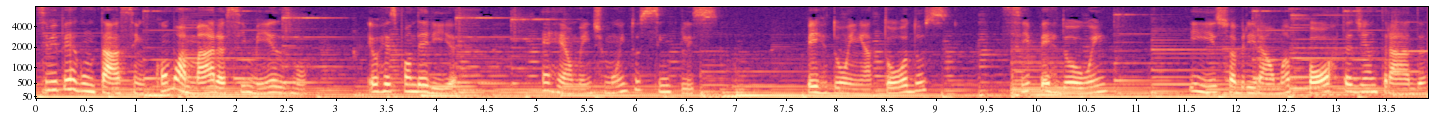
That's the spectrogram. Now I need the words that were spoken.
Se me perguntassem como amar a si mesmo, eu responderia: é realmente muito simples. Perdoem a todos, se perdoem, e isso abrirá uma porta de entrada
